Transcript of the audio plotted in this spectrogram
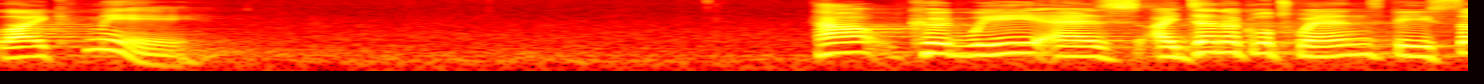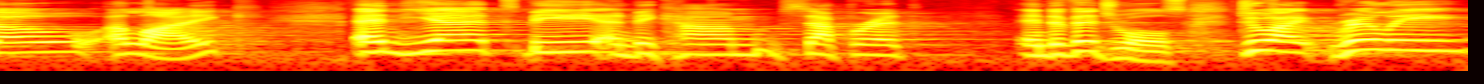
like me? How could we, as identical twins, be so alike and yet be and become separate individuals? Do I really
